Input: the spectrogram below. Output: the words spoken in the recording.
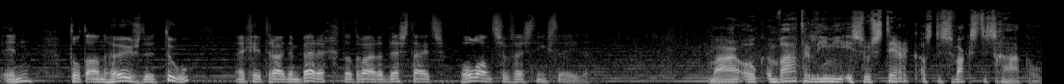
in, tot aan Heusden toe. En Geertruidenberg, dat waren destijds Hollandse vestingsteden. Maar ook een waterlinie is zo sterk als de zwakste schakel.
